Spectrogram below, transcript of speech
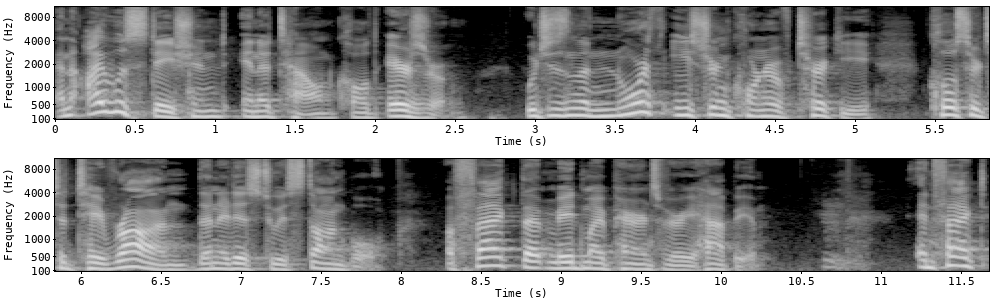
And I was stationed in a town called Erzurum, which is in the northeastern corner of Turkey closer to Tehran than it is to Istanbul, a fact that made my parents very happy. In fact,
